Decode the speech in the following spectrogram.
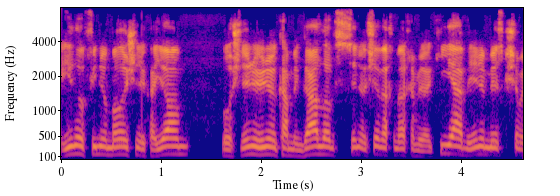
ilo finu molish nekayom v'shnenu yinu kamin mechem v'rakia v'yinu misk shem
